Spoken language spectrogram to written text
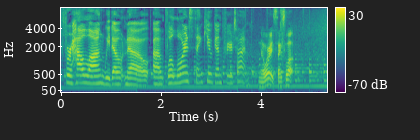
For how long, we don't know. Um, well, Lawrence, thank you again for your time. No worries. Thanks a lot.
